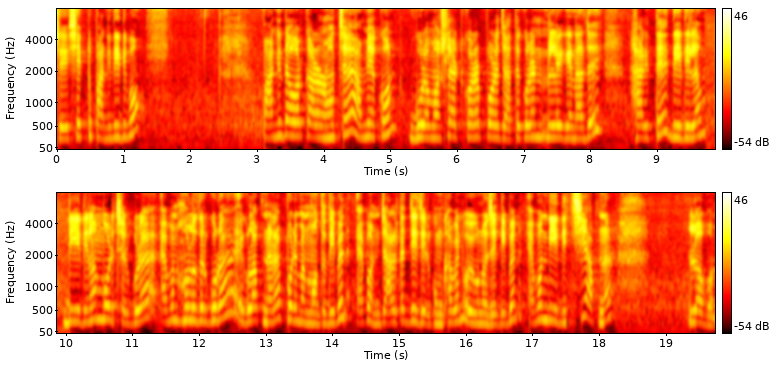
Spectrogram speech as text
যে এসে একটু পানি দিয়ে দিব। পানি দেওয়ার কারণ হচ্ছে আমি এখন গুঁড়া মশলা অ্যাড করার পরে যাতে করে লেগে না যায়, হাঁড়িতে দিয়ে দিলাম। দিয়ে দিলাম মরিচের গুঁড়া এবং হলুদের গুঁড়া, এগুলো আপনারা পরিমাণ মতো দিবেন এবং জালটা যে যেরকম খাবেন ওই অনুযায়ী দিবেন এবং দিয়ে দিচ্ছি আপনার লবণ।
